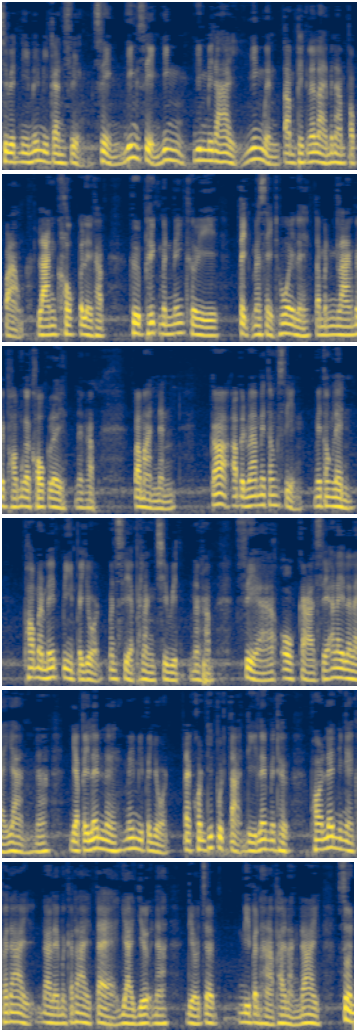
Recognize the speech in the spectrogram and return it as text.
ชีวิตนี้ไม่มีการเสี่ยงเสี่ยงยิ่งเสี่ยงยิ่งยิ่งไม่ได้ ยิ่งเหมือนตำพริกละลายแม่น้ำเปล่าๆล้างครกไปเลยครับ คือพริกมันไม่เคย ติดมาใส่ถ้วยเลย แต่มันล้างไปพร้อมกับครกเลยนะครับ ประมาณนั้น ก็เอาเป็นว่าไม่ต้องเสี่ยงไม่ต้องเล่น เพราะมันไม่มีประโยชน์มันเสียพลังชีวิตนะครับ เสียโอกาสเสียอะไรหลาย ๆ อย่างนะอย่าไปเล่นเลยไม่มีประโยชน์ แต่คนที่ปุตตะดีเล่นไปเถอะเพราะเล่นยังไงก็ได้อะไรมันก็ได้ แต่อย่าเยอะนะ เดี๋ยวจะมีปัญหาภายหลังได้ ส่วน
